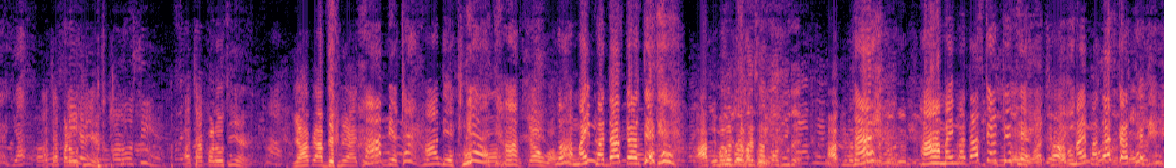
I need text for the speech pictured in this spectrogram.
अच्छा पड़ोसी हैं। पड़ोसी हैं। अच्छा पड़ोसी हैं। यहाँ पे आप देखने आए थे। हाँ बेटा हाँ देखने आए थे हाँ। क्या हुआ? वो हमारी मदद करते थे। आपकी मदद करते थे? मौजूद है मदद हाँ करते थे? हाँ हमारी मदद करते थे। हमारी मदद करते थे।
